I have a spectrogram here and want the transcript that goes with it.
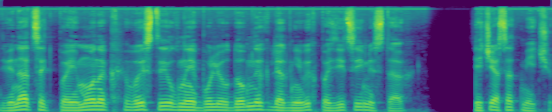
12 поймонок выставил в наиболее удобных для огневых позиций местах. Сейчас отмечу.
